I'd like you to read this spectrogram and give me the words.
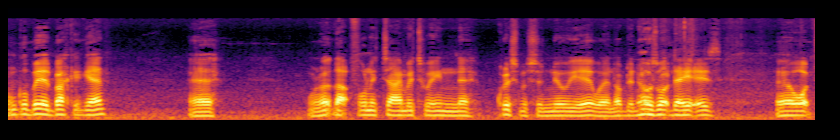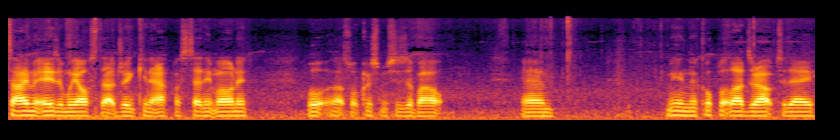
Uncle Beard back again. Uh, we're at that funny time between uh, Christmas and New Year where nobody knows what day it is, uh, what time it is, and we all start drinking at half past ten in the morning. But that's what Christmas is about. Um, me and a couple of lads are out today,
